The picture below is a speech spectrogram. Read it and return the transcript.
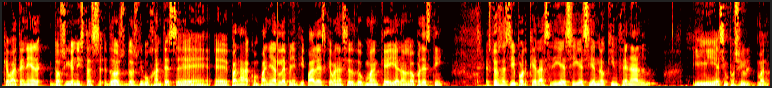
que va a tener dos guionistas, dos, dos dibujantes eh, para acompañarle principales, que van a ser Doug Mankey y Aaron Lopresti. Esto es así porque la serie sigue siendo quincenal y es imposible, bueno,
